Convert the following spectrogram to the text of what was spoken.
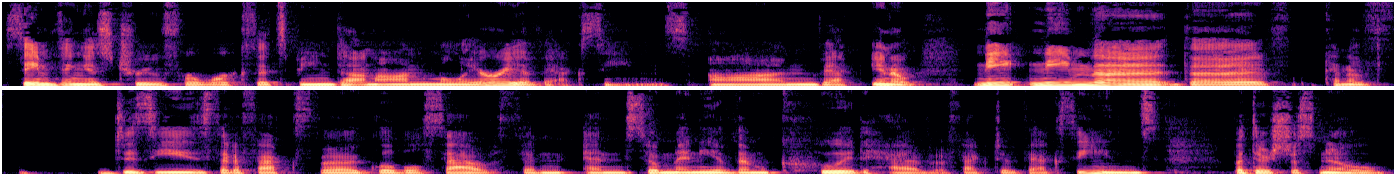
Same thing is true for work that's being done on malaria vaccines. On vac- you know, name, name the the kind of disease that affects the global south and and so many of them could have effective vaccines but there's just no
